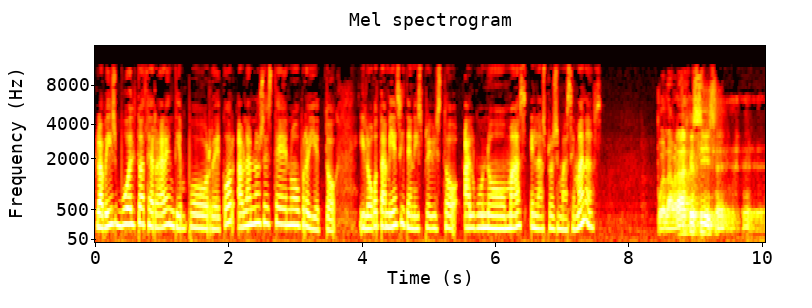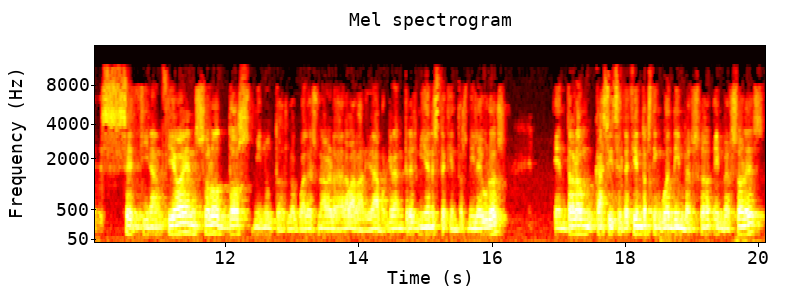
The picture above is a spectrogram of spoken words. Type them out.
Lo habéis vuelto a cerrar en tiempo récord. Háblanos de este nuevo proyecto y luego también si tenéis previsto alguno más en las próximas semanas. Pues la verdad es que sí, se, se, financió en solo dos minutos, lo cual es una verdadera barbaridad, porque eran 3.700.000 euros, entraron casi 750 inversores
